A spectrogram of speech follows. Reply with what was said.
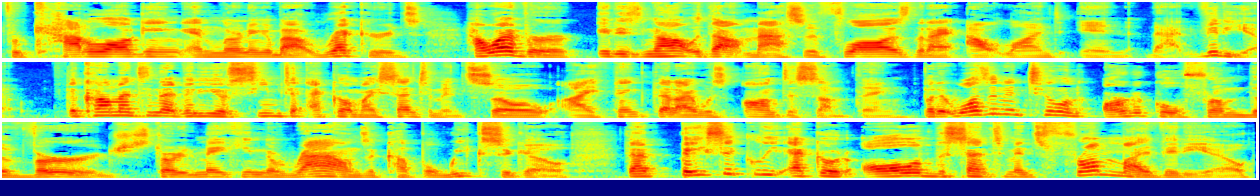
for cataloging and learning about records. However, it is not without massive flaws that I outlined in that video. The comments in that video seemed to echo my sentiments, so I think that I was onto something. But it wasn't until an article from The Verge started making the rounds a couple weeks ago that basically echoed all of the sentiments from my video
